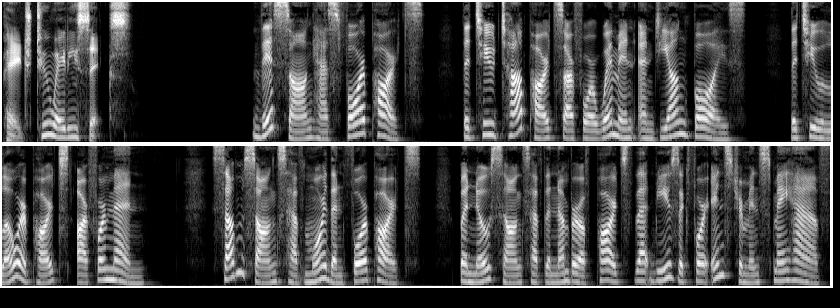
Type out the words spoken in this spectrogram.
Page 286. This song has four parts. The two top parts are for women and young boys. The two lower parts are for men. Some songs have more than four parts, but no songs have the number of parts that music for instruments may have.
